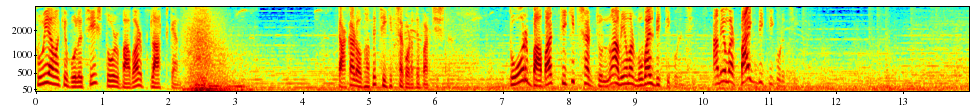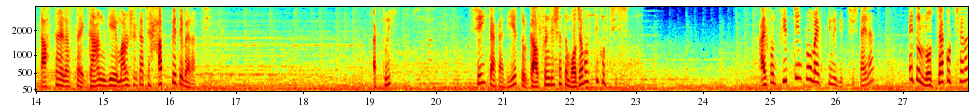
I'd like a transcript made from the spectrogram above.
তুই আমাকে বলেছিস তোর বাবার ব্লাড ক্যান্সার টাকার অভাবে চিকিৎসা করাতে পারছিস না। তোর বাবার চিকিৎসার জন্য আমি আমার মোবাইল বিক্রি করেছি। আমি আমার বাইক বিক্রি করেছি। রাস্তায় রাস্তায় গান গেয়ে মানুষের কাছে হাত পেতে বেড়াচ্ছি। আর তুই? সেই টাকা দিয়ে তোর গার্লফ্রেন্ডের সাথে মজা মাস্তি করছিস? আইফোন ফিফটিন প্রো ম্যাক্স কিনে দিচ্ছিস, তাই না? এই তো লজ্জা করছে না?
